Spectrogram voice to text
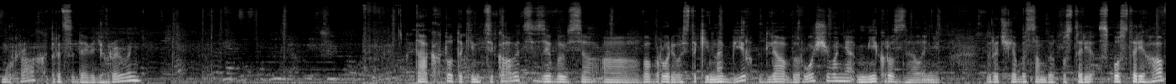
мурах 39 гривень. Так, хто таким цікавиться, з'явився в Аврорі ось такий набір для вирощування мікрозелені. До речі, я би сам би спостерігав,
